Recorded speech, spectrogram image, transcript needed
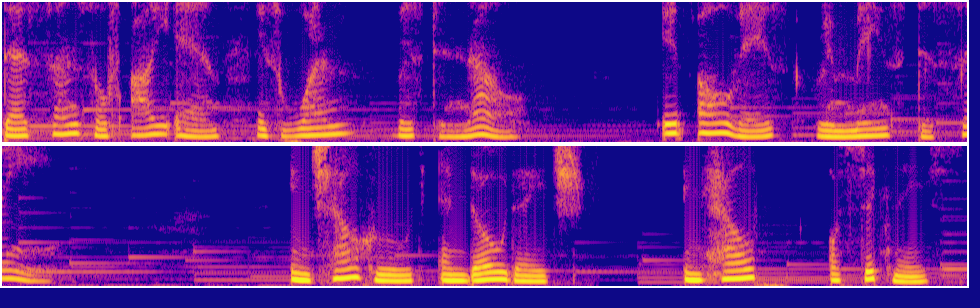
That sense of I am is one with the now. It always remains the same. In childhood and old age, in health or sickness,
